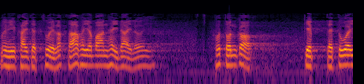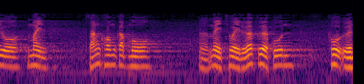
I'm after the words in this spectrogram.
ไม่มีใครจะช่วยรักษาพยาบาลให้ได้เลยเพราะตนก็ เก็บแต่ตัวอยู่ไม่สังคมกับหมู่ไม่ช่วยเหลือเกื้อกูลผู้อื่น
